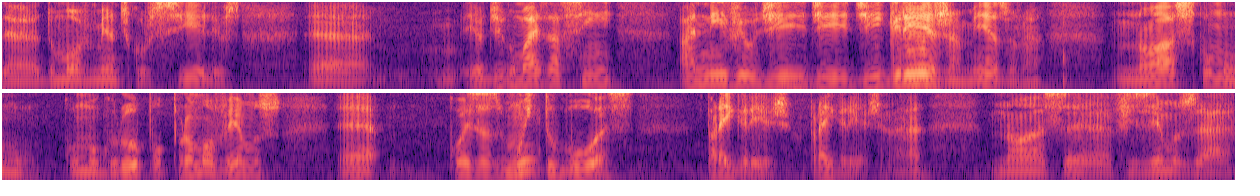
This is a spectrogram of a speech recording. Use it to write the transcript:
é, do movimento de Cursilhos, é, eu digo mais assim a nível de, de, de igreja mesmo, né? Nós como como grupo promovemos é, coisas muito boas para a igreja, para a igreja, né? Nós é, fizemos a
